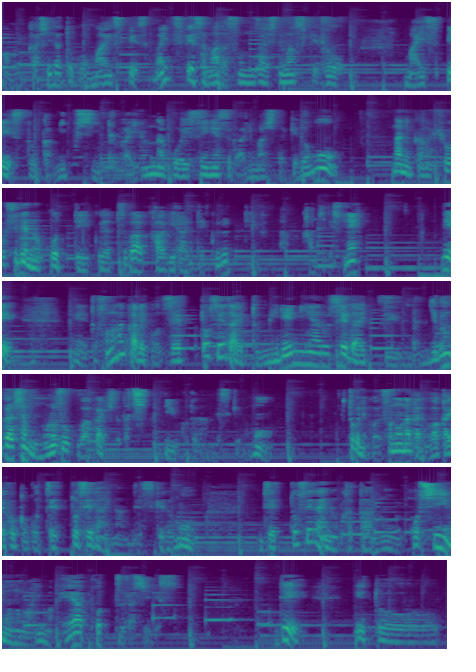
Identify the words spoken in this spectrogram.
まあ、昔だとこう MySpace、MySpace はまだ存在してますけど、 MySpace とか mixi とかいろんなこう SNS がありましたけども、何かの拍子で残っていくやつが限られてくるっていう風な感じですね。で、えー、とその中でこう Z 世代とミレニアル世代っていう、自分からしてもものすごく若い人たちっていうことなんですけども、特にこれその中で若い方が Z 世代なんですけども、Z 世代の方の欲しいものは今 AirPods らしいです。で、えっ、と、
